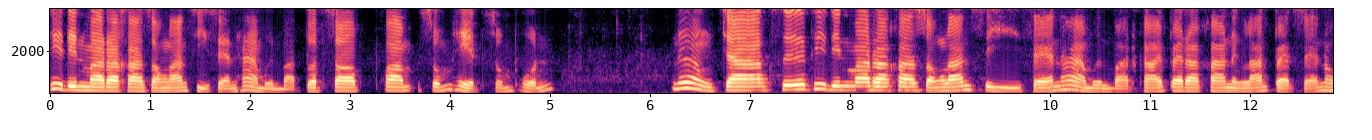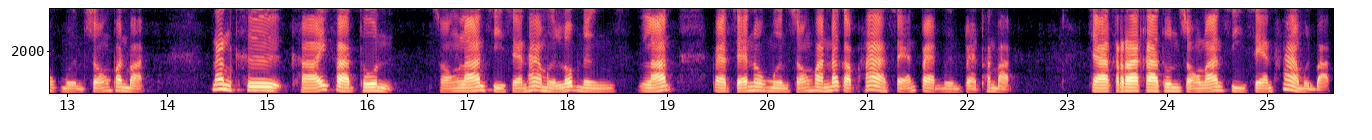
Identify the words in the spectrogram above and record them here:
ที่ดินมาราคา2ล้าน4แสน50,000บาท ตรวจสอบความสมเหตุสมผล เนื่องจากซื้อที่ดินมาราคา2ล้าน4แสน50,000บาทขายไปราคา1ล้าน8แสน62,000บาท นั่นคือขายขาดทุน2ล้าน4แสน50,000ลบ1ล้าน 8 62,000เท่ากับ 588,000 บาท จากราคาทุน 2 4 5 0 0 0 บาท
